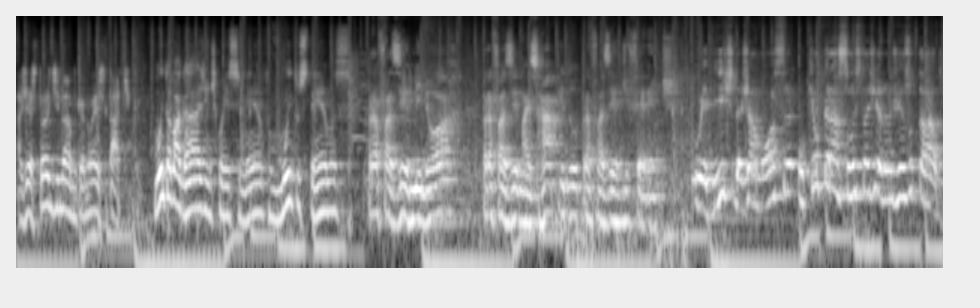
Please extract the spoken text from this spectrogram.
A gestão é dinâmica, não é estática. Muita bagagem de conhecimento, muitos temas. Para fazer melhor, para fazer mais rápido, para fazer diferente. O EBITDA já mostra o que a operação está gerando de resultado.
